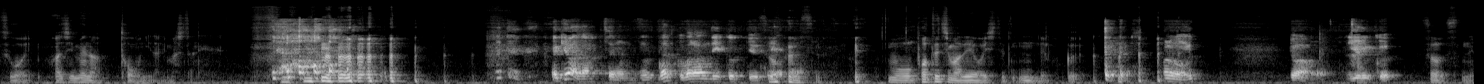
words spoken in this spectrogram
すごい真面目なトーンになりましたね。今日はな、そのざっくばらんでいくっていうそうですよもうポテチまで用意してるんで僕。うん今日はもう、ゆるく。そうですね。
